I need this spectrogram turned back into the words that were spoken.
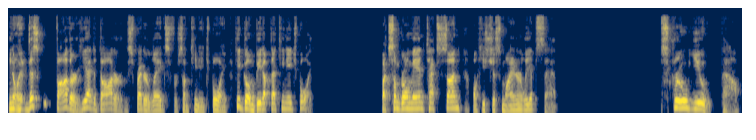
You know, this father, he had a daughter who spread her legs for some teenage boy. He'd go and beat up that teenage boy. But some grown man texts son, well, he's just minorly upset. Screw you, pal.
